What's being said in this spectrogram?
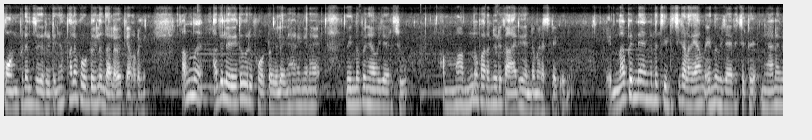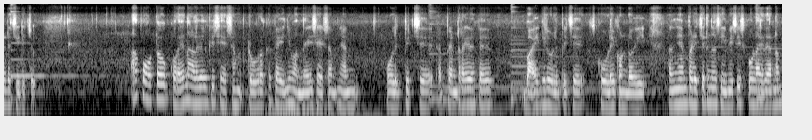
കോൺഫിഡൻസ് കയറിയിട്ട് ഞാൻ പല ഫോട്ടോയിലും തല വയ്ക്കാൻ തുടങ്ങി. അന്ന് അതിലേതോ ഒരു ഫോട്ടോയിൽ ഞാനിങ്ങനെ നിന്നപ്പോൾ ഞാൻ വിചാരിച്ചു അമ്മ അന്ന് പറഞ്ഞൊരു കാര്യം എന്റെ മനസ്സിലേക്ക് വന്നു. എന്നാൽ പിന്നെ അങ്ങോട്ട് തിരിച്ച് കളയാം എന്ന് വിചാരിച്ചിട്ട് ഞാൻ അങ്ങോട്ട് ചിരിച്ചു. ആ ഫോട്ടോ കുറേ നാളുകൾക്ക് ശേഷം ടൂറൊക്കെ കഴിഞ്ഞ് വന്നതിന് ശേഷം ഞാൻ ഒളിപ്പിച്ച് പെൺഡ്രൈവൊക്കെ ബാഗിൽ ഒളിപ്പിച്ച് സ്കൂളിൽ കൊണ്ടുപോയി. അത് ഞാൻ പഠിച്ചിരുന്ന സി ബി എസ് ഇ സ്കൂളായത് കാരണം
